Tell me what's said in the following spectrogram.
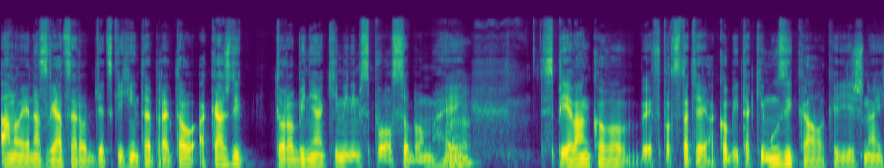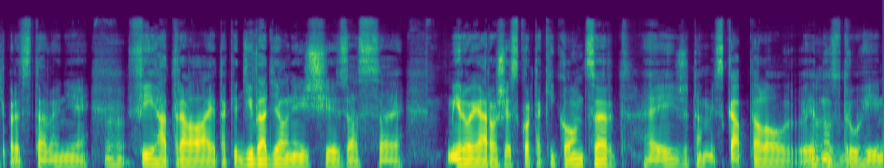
áno, je nás viacero detských interpretov a každý to robí nejakým iným spôsobom. Hej. Mhm. Spievankovo je v podstate akoby taký muzikál, keď ideš na ich predstavenie. Mhm. Fíha Trala je také divadelnejšie zase. Miro Jaroš je skôr taký koncert, hej, že tam je s kapelou jedno Mhm. s druhým.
